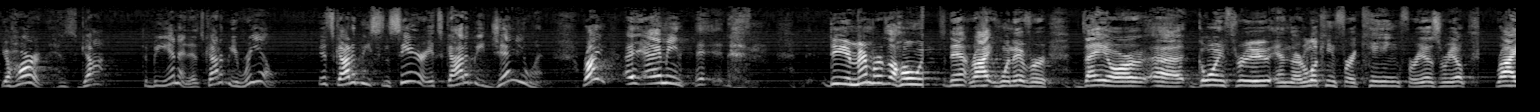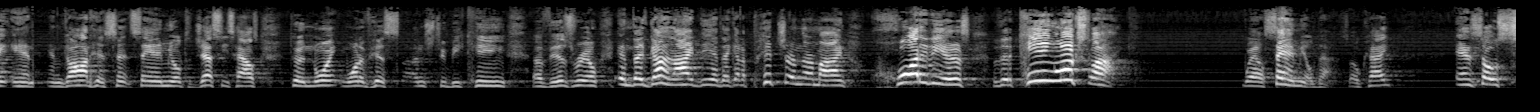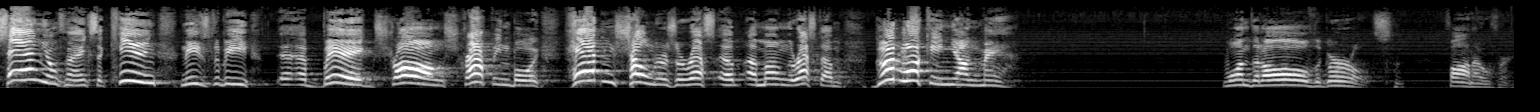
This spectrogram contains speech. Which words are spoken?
Your heart has got to be in it. It's got to be real. It's got to be sincere. It's got to be genuine. Right? I, I mean, eh, do you remember the whole incident, right? Whenever they are uh, going through and they're looking for a king for Israel, right? And, and God has sent Samuel to Jesse's house to anoint one of his sons to be king of Israel. And they've got an idea, they've got a picture in their mind what it is that a king looks like. Well, Samuel does, okay? And so Samuel thinks a king needs to be a big, strong, strapping boy, head and shoulders uh, among the rest of them. Good looking young man. One that all the girls fawn over.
